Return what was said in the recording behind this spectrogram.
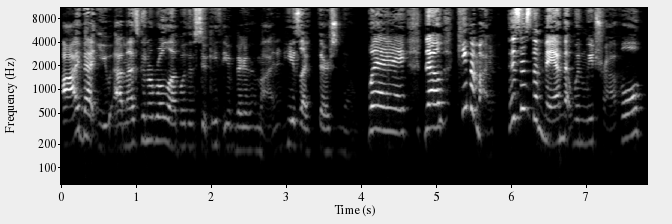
I bet you Emma's going to roll up with a suitcase even bigger than mine. And he's like, there's no way. Now, keep in mind, this is the man that when we travel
